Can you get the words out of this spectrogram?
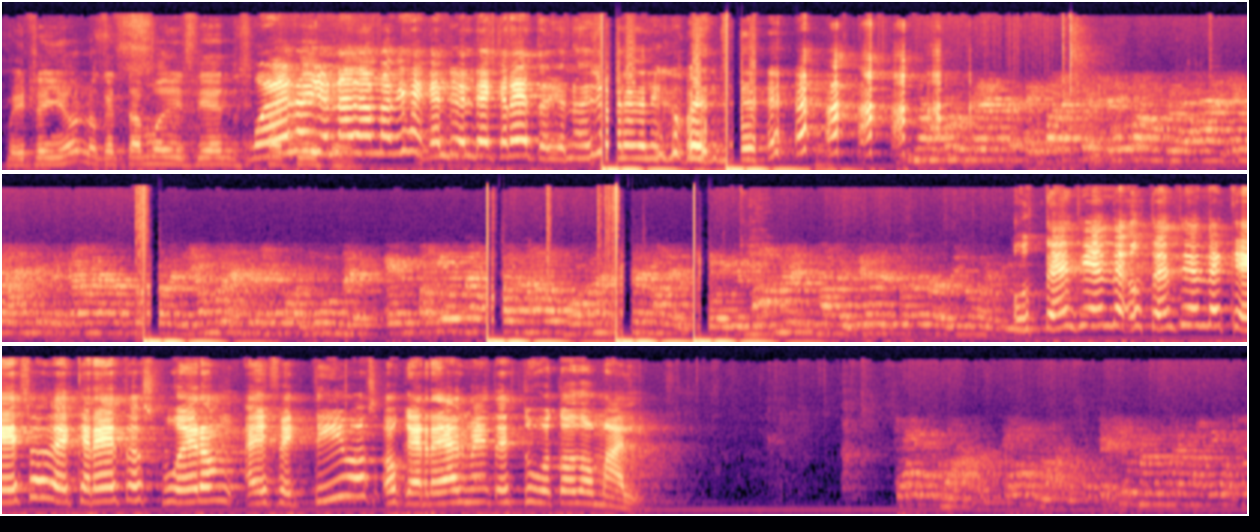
Mi señor, lo que estamos diciendo. Bueno, yo nada más dije que él dio el decreto. Yo no he dicho que era delincuente. No, porque es para que sepan lo que le van a decir ¿Usted entiende, ¿Usted entiende que esos decretos fueron efectivos o que realmente estuvo todo mal? Todo mal, todo mal. Porque siempre más dioso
